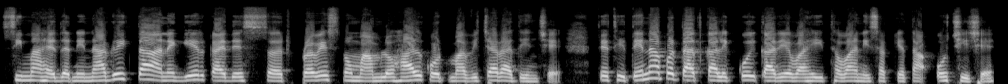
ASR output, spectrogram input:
સીમા હૈદરની નાગરિકતા અને ગેરકાયદેસર પ્રવેશનો મામલો હાલ કોર્ટમાં વિચારાધીન છે. તેથી તેના પર તાત્કાલિક કોઈ કાર્યવાહી થવાની શક્યતા ઓછી છે.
